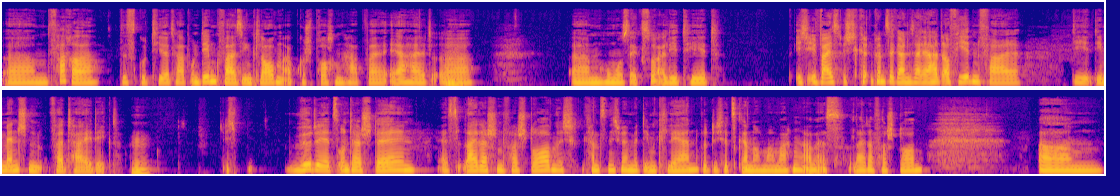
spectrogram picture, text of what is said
ähm, Pfarrer diskutiert habe und dem quasi einen Glauben abgesprochen habe, weil er halt äh, ähm, Homosexualität, ich, ich weiß, ich könnte es ja gar nicht sagen, er hat auf jeden Fall die, die Menschen verteidigt. Mhm. Ich würde jetzt unterstellen, er ist leider schon verstorben. Ich kann es nicht mehr mit ihm klären, würde ich jetzt gerne nochmal machen, aber er ist leider verstorben. Ähm,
